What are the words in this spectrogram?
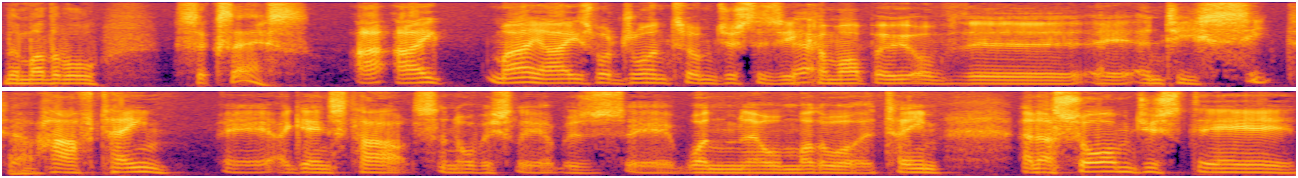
the Motherwell success. I, I my eyes were drawn to him just as he Yeah. come up out of the uh, into his seat at half time uh, against Hearts, and obviously it was uh, one 0 Motherwell at the time, and I saw him just uh,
